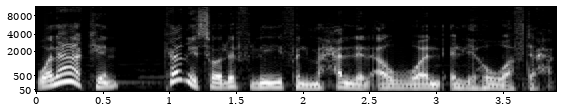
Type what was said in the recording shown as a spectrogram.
ولكن كان يسولف لي في المحل الأول اللي هو افتحه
